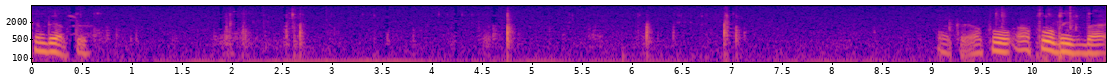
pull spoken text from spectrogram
condenser. Okay, I'll pull I'll pull these back.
